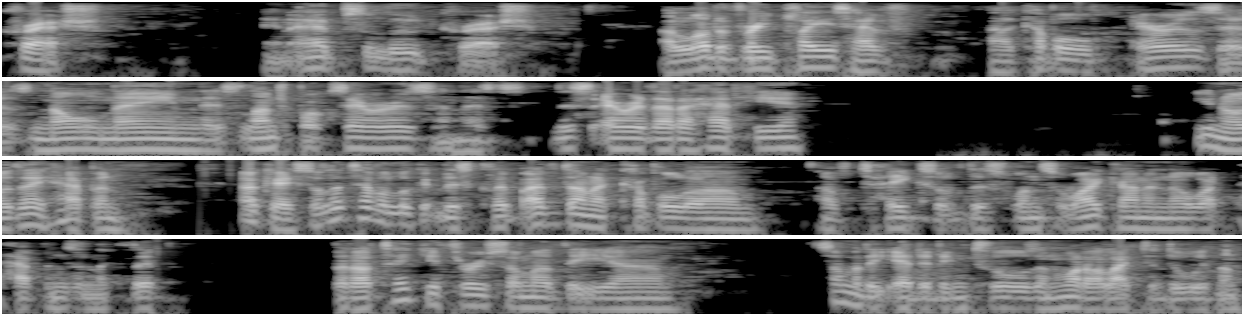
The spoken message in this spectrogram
crash. An absolute crash. A lot of replays have a couple errors. There's null name, there's lunchbox errors, and there's this error that I had here. You know, they happen. Okay, so let's have a look at this clip. I've done a couple um, of takes of this one, so I kind of know what happens in the clip. But I'll take you through some of the um, some of the editing tools and what I like to do with them.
